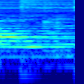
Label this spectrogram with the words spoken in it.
Tchau.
